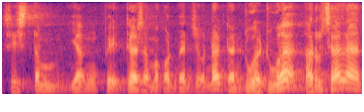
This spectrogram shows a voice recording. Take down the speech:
Sistem yang beda sama konvensional dan dua-dua harus jalan.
